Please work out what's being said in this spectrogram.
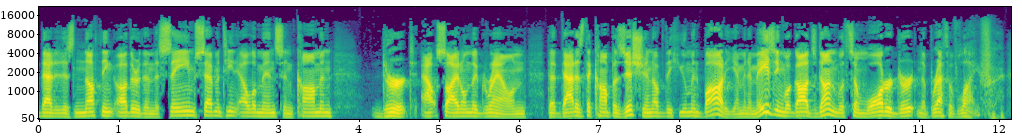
that it is nothing other than the same 17 elements in common dirt outside on the ground that that is the composition of the human body i mean amazing what god's done with some water dirt and the breath of life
